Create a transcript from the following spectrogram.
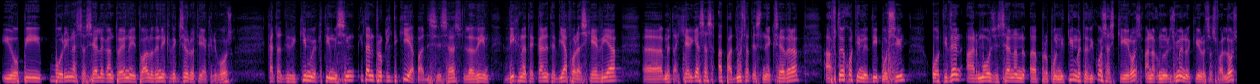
οι οποίοι μπορεί να σας έλεγαν το ένα ή το άλλο, δεν, δεν ξέρω τι ακριβώς, κατά τη δική μου εκτίμηση, ήταν προκλητική η απάντησή σας. Δηλαδή, δείχνατε, κάνετε διάφορα σχέδια ε, με τα χέρια σας, απαντούσατε στην εξέδρα. Αυτό έχω την εντύπωση ότι δεν αρμόζει σε έναν ε, προπονητή με το δικό σας κύρος, αναγνωρισμένο κύρος ασφαλώς,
